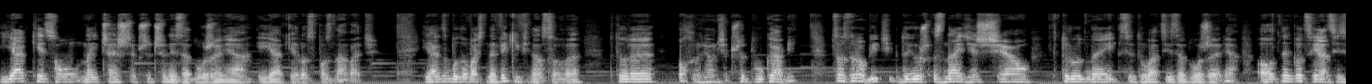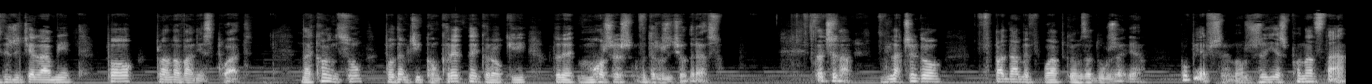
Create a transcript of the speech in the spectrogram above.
jakie są najczęstsze przyczyny zadłużenia i jak je rozpoznawać. Jak zbudować nawyki finansowe, które ochronią Cię przed długami. Co zrobić, gdy już znajdziesz się w trudnej sytuacji zadłużenia. Od negocjacji z wierzycielami po planowanie spłat. Na końcu podam Ci konkretne kroki, które możesz wdrożyć od razu. Zaczynamy. Dlaczego wpadamy w pułapkę zadłużenia? Po pierwsze, no, żyjesz ponad stan.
